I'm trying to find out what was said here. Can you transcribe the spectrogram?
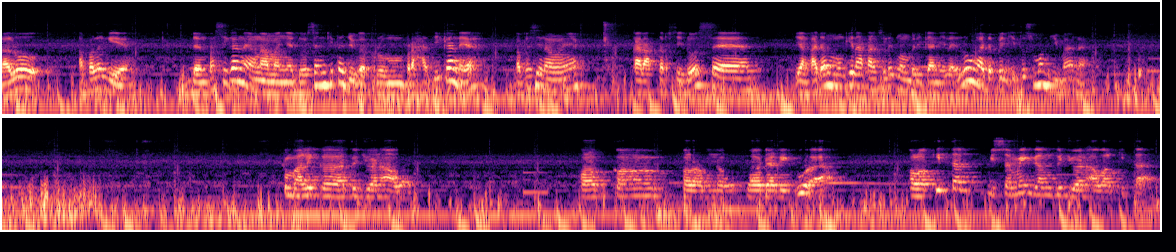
Lalu apalagi ya? Dan pasti kan yang namanya dosen kita juga perlu memperhatikan ya. Apa sih namanya? Karakter si dosen yang kadang mungkin akan sulit memberikan nilai. Lu ngadepin itu semua gimana kembali ke tujuan awal kalau kalau kalau menurut kalau dari gua kalau kita bisa megang tujuan awal kita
